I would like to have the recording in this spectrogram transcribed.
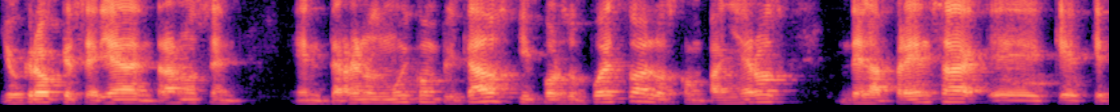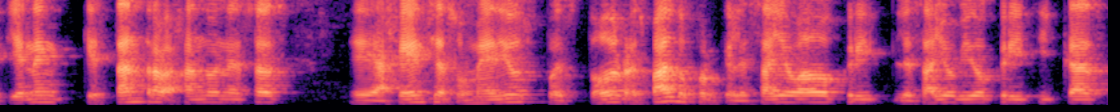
yo creo que sería entrarnos en, en terrenos muy complicados y por supuesto a los compañeros de la prensa eh, que, tienen, que están trabajando en esas eh, agencias o medios, pues todo el respaldo porque les ha llevado, les ha llovido críticas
